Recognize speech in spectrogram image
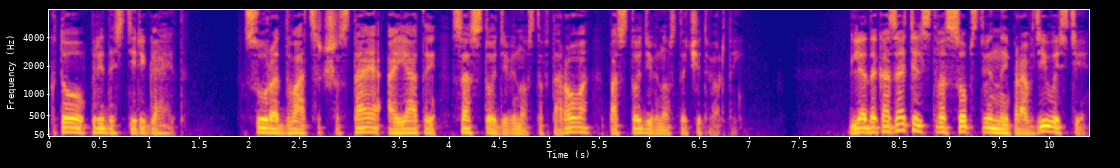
кто предостерегает». Сура 26, аяты со 192 по 194. Для доказательства собственной правдивости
